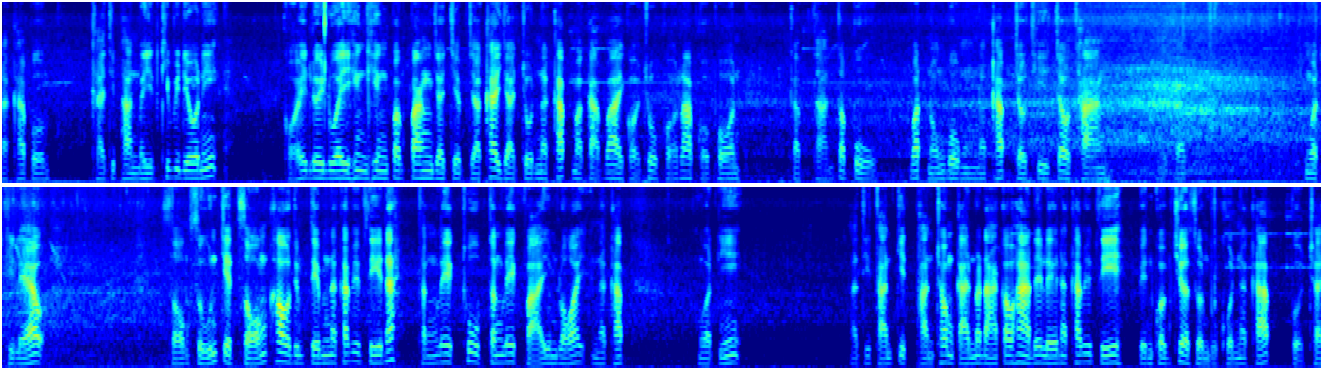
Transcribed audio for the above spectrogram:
นะครับผม ใครที่ผ่านมาเห็นคลิปวิดีโอนี้ ขอให้รวยๆเฮงๆปังๆอย่าเจ็บอย่าไข้อย่าจนนะครับ มากราบไหว้ขอโชคขอราบขอพร กับฐานตะปูวัดหนองบงนะครับ เจ้าที่เจ้าทางนะครับงวดที่แล้ว 2072 เข้าเต็มๆนะครับ FC นะทั้งเลขทูบทั้งเลขฝายมร้อยนะครับงวดนี้อธิษฐานจิตผ่านช่องการบรรณา95 ได้เลยนะครับพี่ซีเป็นความเชื่อส่วนบุคคลนะครับ โปรดใช้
